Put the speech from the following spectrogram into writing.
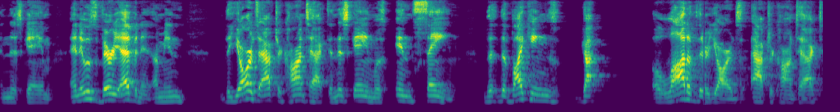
in this game. And it was very evident. I mean, the yards after contact in this game was insane. The the Vikings got a lot of their yards after contact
